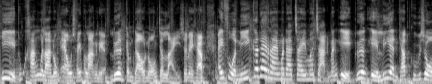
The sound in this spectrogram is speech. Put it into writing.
ที่ทุกครั้งเวลาน้อง L ใช้พลังเนี่ยเลือดกำเดาน้องจะไหลใช่ไหมครับ ไอ้ส่วนนี้ก็ได้แรงบันดาลใจมาจากนางเอกเรื่องเอเลียนครับคุณผู้ชม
